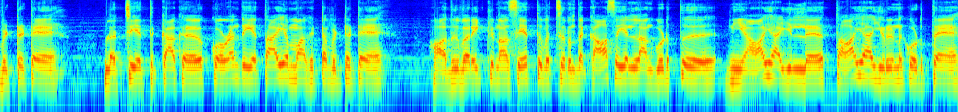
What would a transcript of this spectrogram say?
விட்டுட்டேன். லட்சியத்துக்காக குழந்தைய தாயம்மா கிட்ட விட்டுட்டேன். அது வரைக்கும் நான் சேர்த்து வச்சிருந்த காசையெல்லாம் கொடுத்து நீ ஆயா இல்லை தாயா இருன்னு கொடுத்தேன்.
